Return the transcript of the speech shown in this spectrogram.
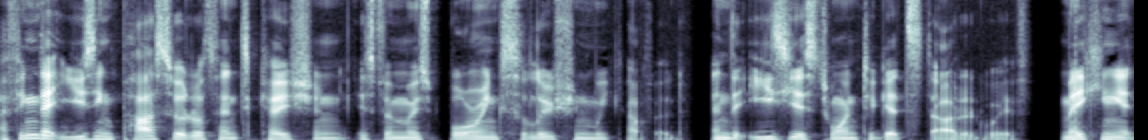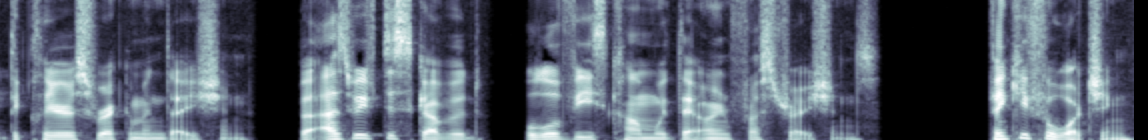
I think that using password authentication is the most boring solution we covered, and the easiest one to get started with, making it the clearest recommendation. But as we've discovered, all of these come with their own frustrations. Thank you for watching.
